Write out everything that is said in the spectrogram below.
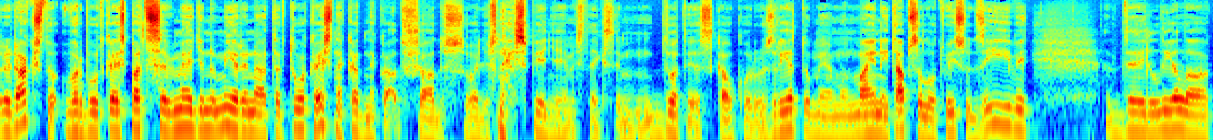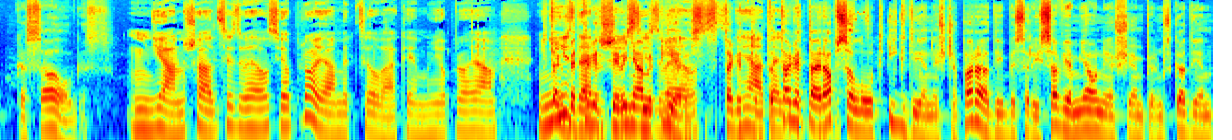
arī rakstu. Varbūt es pats sevi mēģinu mierināt ar to, ka es nekad nekādus šādus soļus neesmu pieņēmis. Teiksim, doties kaut kur uz rietumiem un mainīt absolūti visu dzīvi dēļ lielākas algas. Mm, jā, nu šādas izvēles joprojām ir cilvēkiem, un joprojām viņi tagad, tagad pie viņām ir pierasts. Tagad, Jā, tagad, tagad tā ir absolūti ikdienišķa parādība. Es arī saviem jauniešiem pirms gadiem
